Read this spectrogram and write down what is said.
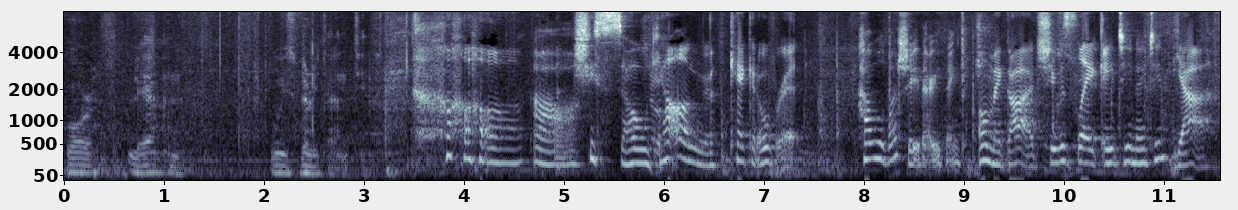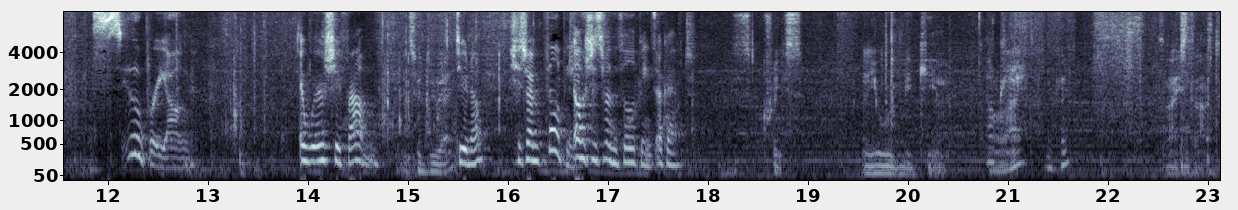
For Lea, who is very talented. She's so young. Can't get over it. How old was she there, you think? Oh my god, she was like, 18, 19? yeah, super young. And where is she from? It's a duet. Do you know? She's from Philippines. Oh, she's from the Philippines. Okay. It's Chris, and you will be Kim. Okay. Alright? Okay. So I start.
